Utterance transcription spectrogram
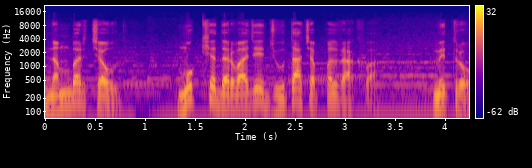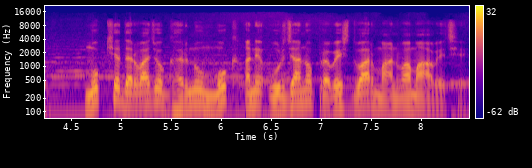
નંબર ચૌદ. મુખ્ય દરવાજે જૂતા ચપ્પલ રાખવા. મિત્રો, મુખ્ય દરવાજો ઘરનું મુખ અને ઊર્જાનો પ્રવેશદ્વાર માનવામાં આવે છે.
